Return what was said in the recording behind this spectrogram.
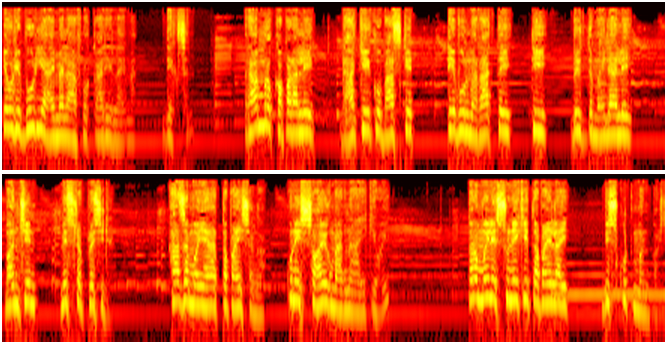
एउटी बुढी आइमालाई आफ्नो कार्यालयमा देख्छन्। राम्रो कपडाले ढाकिएको बास्केट टेबुलमा राख्दै ती वृद्ध महिलाले भन्छन् मिस्टर प्रेसिडेन्ट आज म यहाँ तपाईँसँग कुनै सहयोग माग्न आएकी होइ तर मैले सुने कि तपाईँलाई बिस्कुट मनपर्छ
